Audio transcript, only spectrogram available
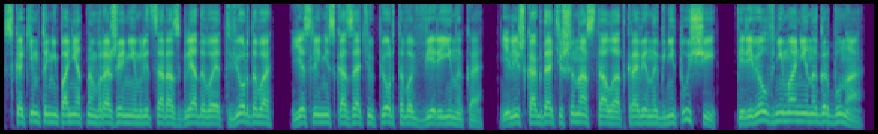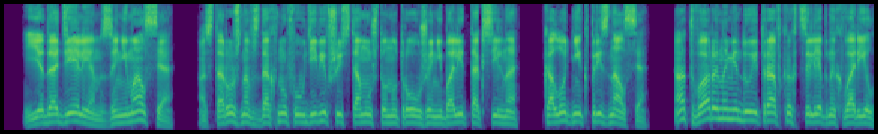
с каким-то непонятным выражением лица разглядывая твердого, если не сказать упертого в вере инока. И лишь когда тишина стала откровенно гнетущей, перевел внимание на горбуна. Едоделием занимался? Осторожно вздохнув и удивившись тому, что нутро уже не болит так сильно, колодник признался. Отвары на меду и травках целебных варил,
